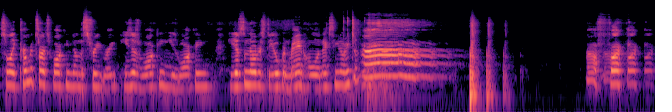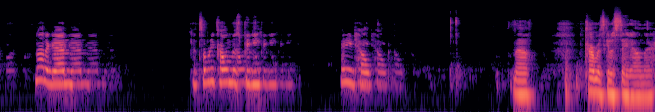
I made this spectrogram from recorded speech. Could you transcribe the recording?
So like Kermit starts walking down the street, right? He's just walking, he's walking. He doesn't notice the open manhole, and next thing you know, he just ah! Oh fuck! Not again. Can somebody call Miss Piggy? I need help. No. Kermit's gonna stay down there.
